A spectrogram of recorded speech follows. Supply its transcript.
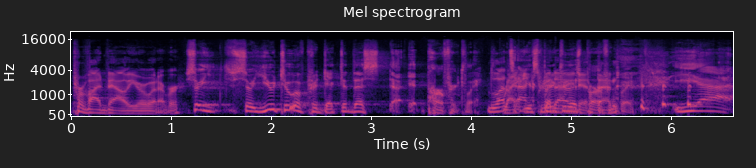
provide value or whatever. So, so you two have predicted this uh, perfectly. Let's right? You predicted this expedite it perfectly. yeah.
